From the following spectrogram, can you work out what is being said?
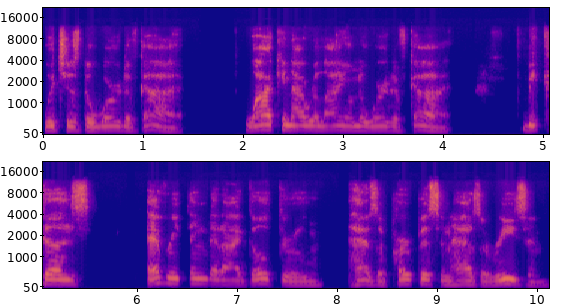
which is the word of God. Why can I rely on the word of God? Because everything that I go through has a purpose and has a reason,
